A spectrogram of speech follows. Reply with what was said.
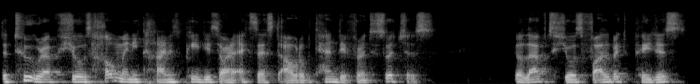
The two graph shows how many times pages are accessed out of 10 different switches. The left shows file-backed pages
